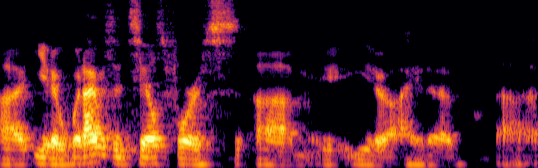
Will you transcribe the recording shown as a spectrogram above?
uh, you know, when I was at Salesforce, um, you know, I had a uh,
